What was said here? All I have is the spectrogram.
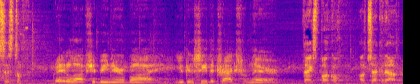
system. Cradle Op should be nearby. You can see the tracks from there. Thanks, Buckell. I'll check it out.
